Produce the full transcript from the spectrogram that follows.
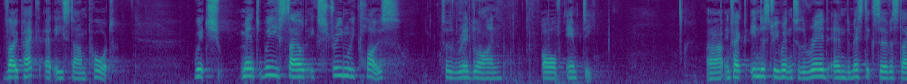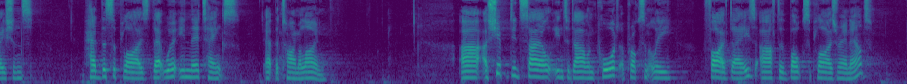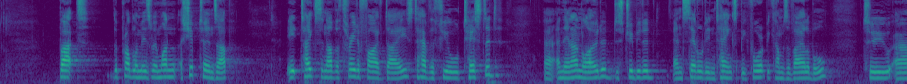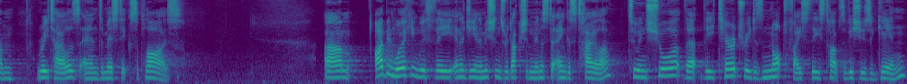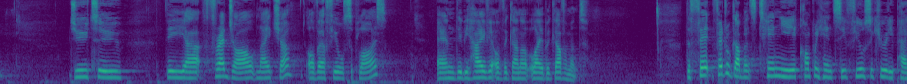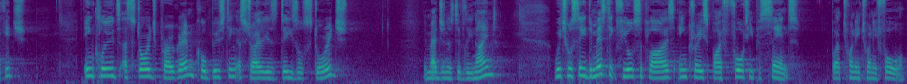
Vopak at East Arm Port, which meant we sailed extremely close to the red line of empty. Uh, in fact, industry went into the red and domestic service stations had the supplies that were in their tanks at the time alone. Uh, a ship did sail into Darwin port approximately five days after the bulk supplies ran out. But the problem is when one, a ship turns up, it takes another three to five days to have the fuel tested uh, and then unloaded, distributed and settled in tanks before it becomes available to um, retailers and domestic supplies. Um, I've been working with the Energy and Emissions Reduction Minister, Angus Taylor, to ensure that the Territory does not face these types of issues again due to the uh, fragile nature of our fuel supplies and the behaviour of the Gunner Labor government. The federal government's 10-year comprehensive fuel security package includes a storage program called Boosting Australia's Diesel Storage, imaginatively named, which will see domestic fuel supplies increase by 40 per cent by 2024.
